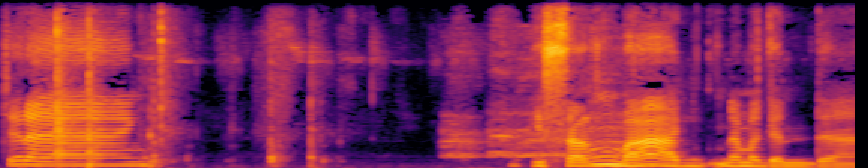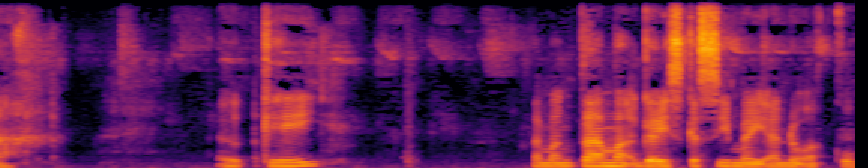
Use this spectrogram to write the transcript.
charang! Isang mag na maganda. Okay. Tamang-tama guys kasi may ano ako.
